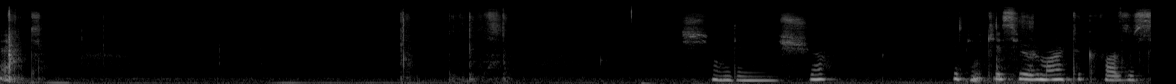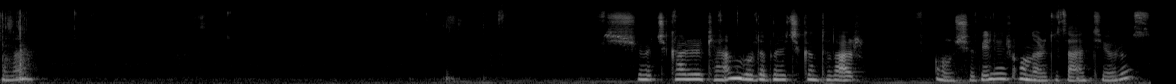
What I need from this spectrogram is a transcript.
Evet. Şimdi şu ipini kesiyorum artık fazlasını. Şu çıkarırken burada böyle çıkıntılar oluşabilir. Onları düzeltiyoruz.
